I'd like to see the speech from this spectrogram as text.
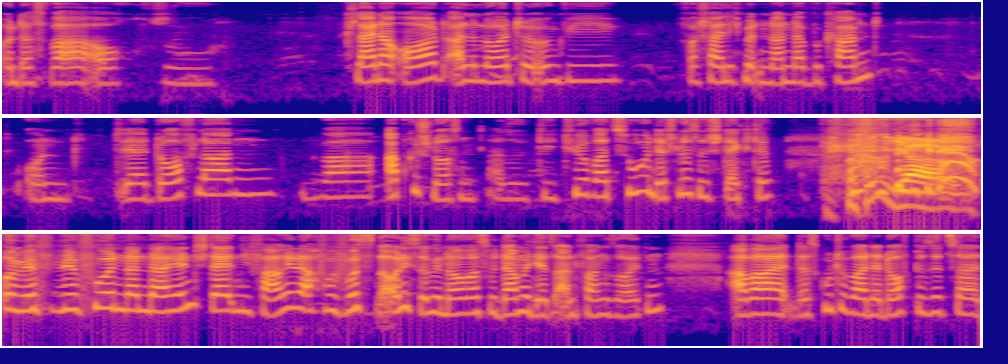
Und das war auch so kleiner Ort, alle Leute irgendwie wahrscheinlich miteinander bekannt. Und der Dorfladen war abgeschlossen. Also die Tür war zu und der Schlüssel steckte. ja, Und wir, wir fuhren dann dahin, stellten die Fahrräder ab. Wir wussten auch nicht so genau, was wir damit jetzt anfangen sollten. Aber das Gute war, der Dorfbesitzer,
